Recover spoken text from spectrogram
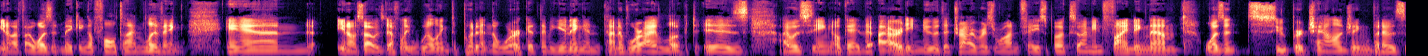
you know if i wasn't making a full-time living and you know, so I was definitely willing to put in the work at the beginning. And kind of where I looked is I was seeing, okay, I already knew that drivers were on Facebook. So, I mean, finding them wasn't super challenging, but it was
